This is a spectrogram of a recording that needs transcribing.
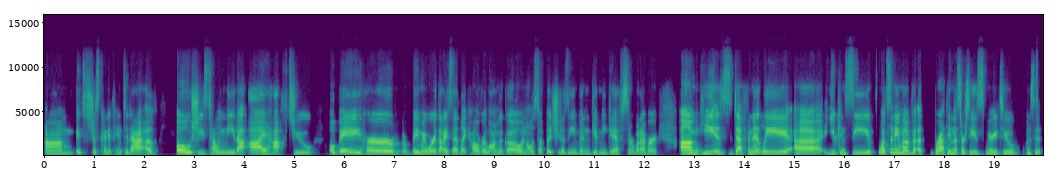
Um, it's just kind of hinted at of, oh, she's telling me that I have to obey her, obey my word that I said like however long ago and all this stuff, but she doesn't even give me gifts or whatever. Um, he is definitely uh you can see what's the name of uh, Baratheon that Cersei's married to? What is it?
